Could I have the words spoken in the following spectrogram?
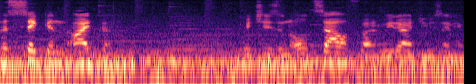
the second item, which is an old cell phone we don't use anymore.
